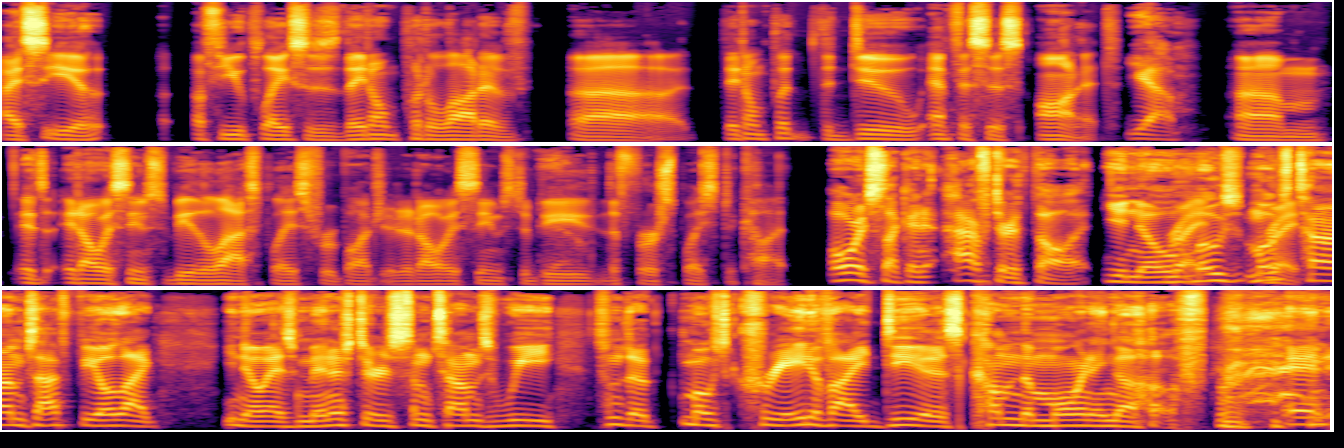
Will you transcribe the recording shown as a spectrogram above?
I see a, a few places they don't put a lot of uh, they don't put the due emphasis on it. Yeah. Um, it, it always seems to be the last place for budget. It always seems to be yeah. the first place to cut or it's like an afterthought. You know, right, most most right. times I feel like you know, as ministers, sometimes we some of the most creative ideas come the morning of, and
